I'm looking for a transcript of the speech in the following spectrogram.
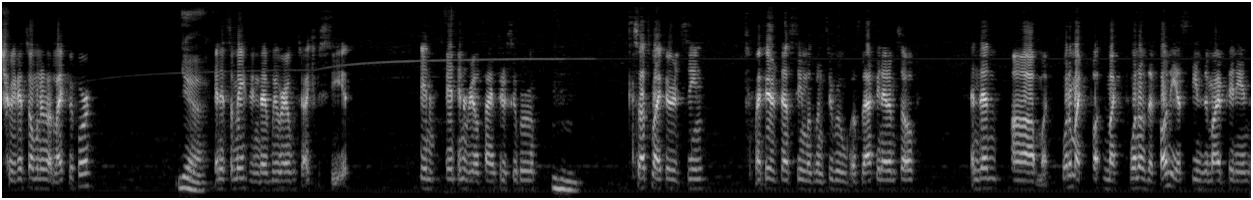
treated someone in their life before, Yeah. and it's amazing that we were able to actually see it in in, in real time through Subaru. hmm So that's my favorite scene. My favorite death scene was when Subaru was laughing at himself. And then uh, my, one of my, my one of the funniest scenes, in my opinion,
